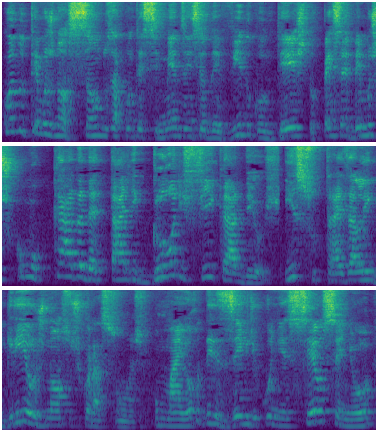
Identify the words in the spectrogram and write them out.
Quando temos noção dos acontecimentos em seu devido contexto, percebemos como cada detalhe glorifica a Deus. Isso traz alegria aos nossos corações, o maior desejo de conhecer o Senhor,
